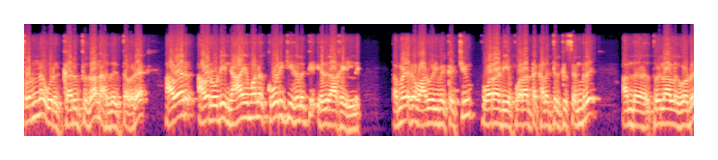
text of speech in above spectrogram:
சொன்ன ஒரு கருத்து தான் அதை தவிர அவர் அவருடைய நியாயமான கோரிக்கைகளுக்கு எதிராக இல்லை. தமிழக வாழ்வுரிமை கட்சியும் போராடிய போராட்ட களத்திற்கு சென்று அந்த தொழிலாளர்களோடு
